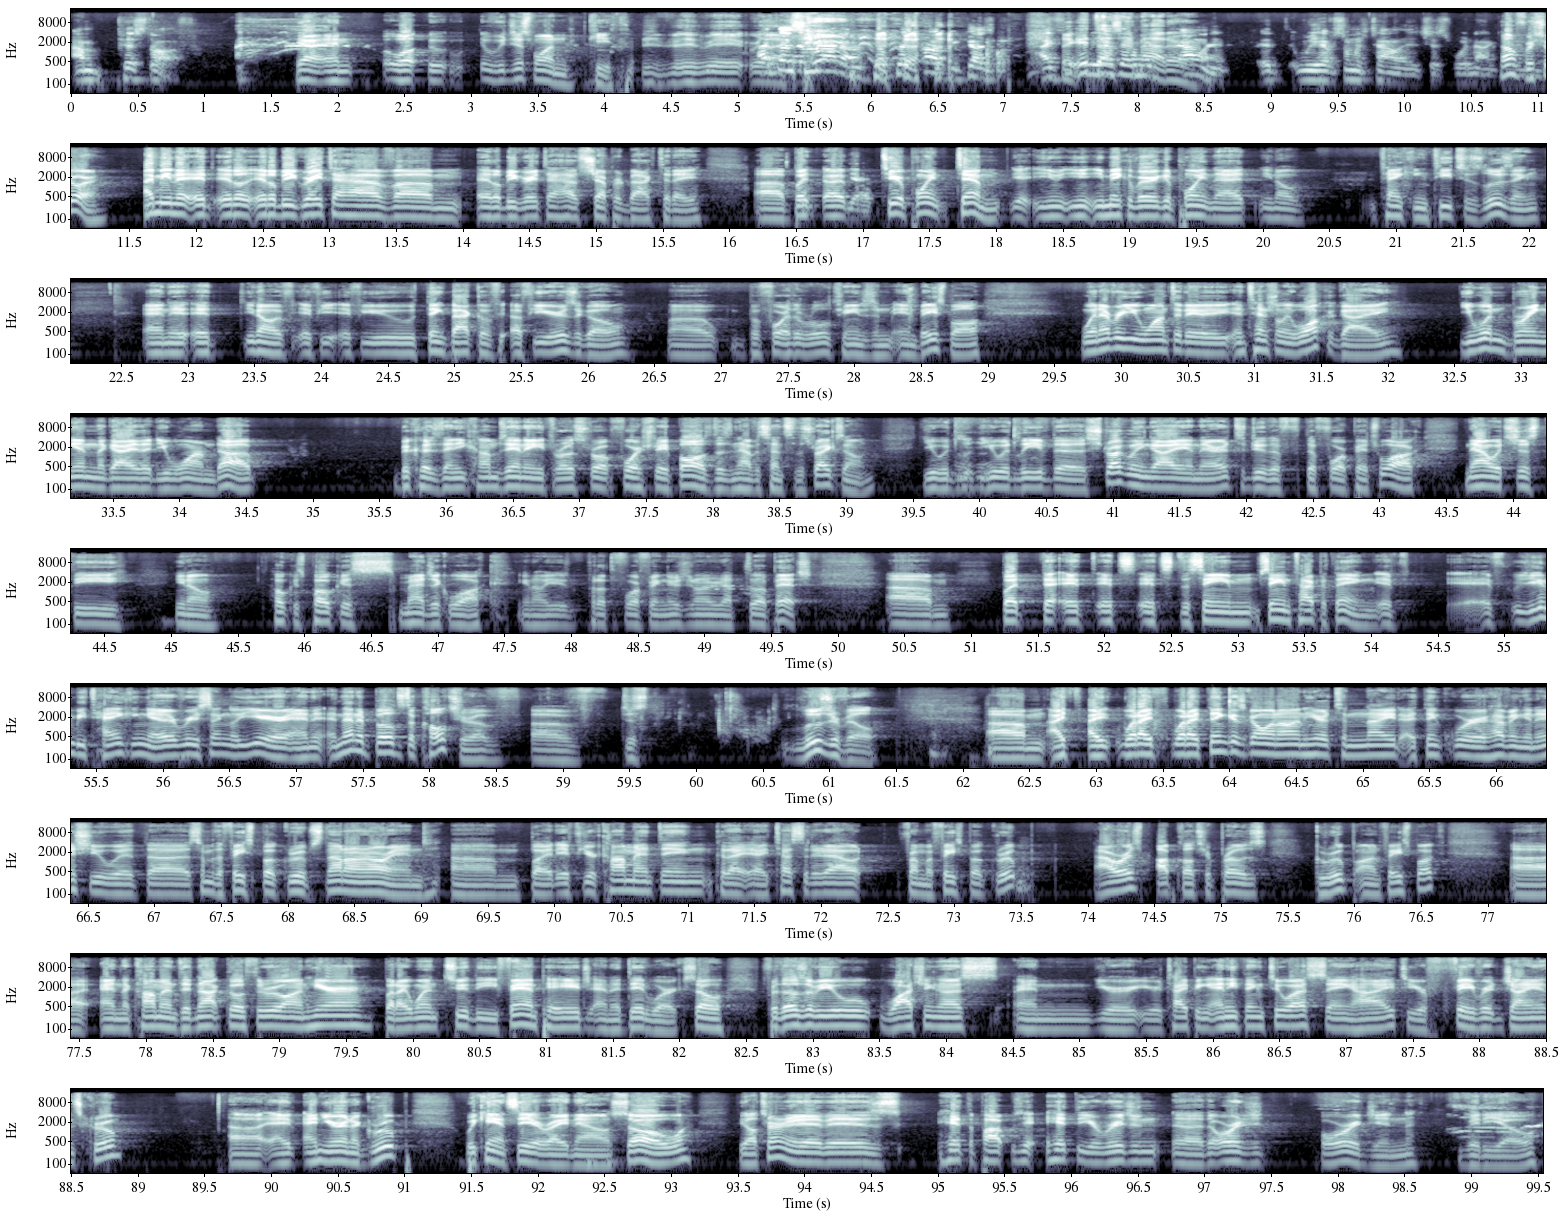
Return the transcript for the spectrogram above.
I'm pissed off. Yeah, and well, we just won, Keith. It doesn't matter. I'm pissed off because I think it doesn't so matter. Talent. It, we have so much talent. It's just we're not. No, for sure. I mean, it, will it'll be great to have um, it'll be great to have Shepard back today. Uh, but uh, yeah. to your point, Tim, you, you you make a very good point that you know tanking teaches losing, and it, it you know if if you if you think back of a few years ago uh, before the rule changed in, in baseball, whenever you wanted to intentionally walk a guy, you wouldn't bring in the guy that you warmed up because then he comes in and he throws four straight balls, doesn't have a sense of the strike zone. You would mm-hmm. you would leave the struggling guy in there to do the the four pitch walk. Now it's just the you know hocus pocus magic walk. You know, you put up the four fingers, you don't even have to throw a pitch. Um, but it, it's it's the same same type of thing. If if you're gonna be tanking every single year, and and then it builds the culture of of just Loserville. Um, I, I, what I, what I think is going on here tonight. I think we're having an issue with uh, some of the Facebook groups, not on our end, um, but if you're commenting, because I, I, tested it out from a Facebook group, ours, Pop Culture Pros group on Facebook, uh, and the comment did not go through on here, but I went to the fan page and it did work. So for those of you watching us and you're you're typing anything to us, saying hi to your favorite Giants crew uh, and, and, you're in a group, we can't see it right now. So the alternative is hit the pop, hit the origin, uh, the origin, origin video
